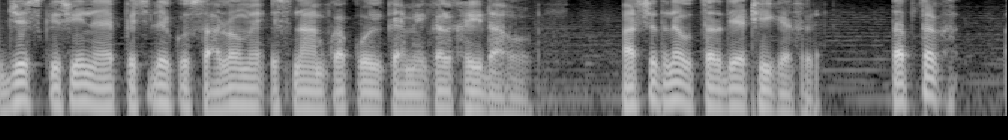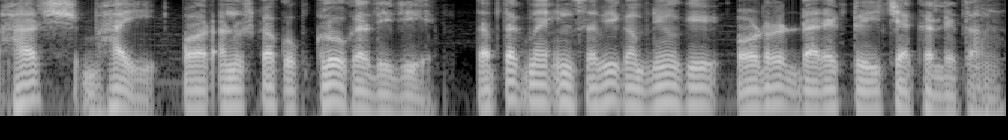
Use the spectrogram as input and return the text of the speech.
जिस किसी ने पिछले कुछ सालों में इस नाम का कोई केमिकल खरीदा हो। हर्षित ने उत्तर दिया, ठीक है फिर। तब तक हर्ष भाई और अनुष्का को क्लो कर दीजिए। तब तक मैं इन सभी कंपनियों की ऑर्डर डायरेक्टरी चेक कर लेता हूँ।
